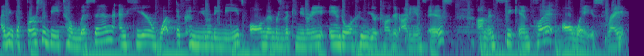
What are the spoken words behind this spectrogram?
i think the first would be to listen and hear what the community needs all members of the community and or who your target audience is um, and seek input always right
